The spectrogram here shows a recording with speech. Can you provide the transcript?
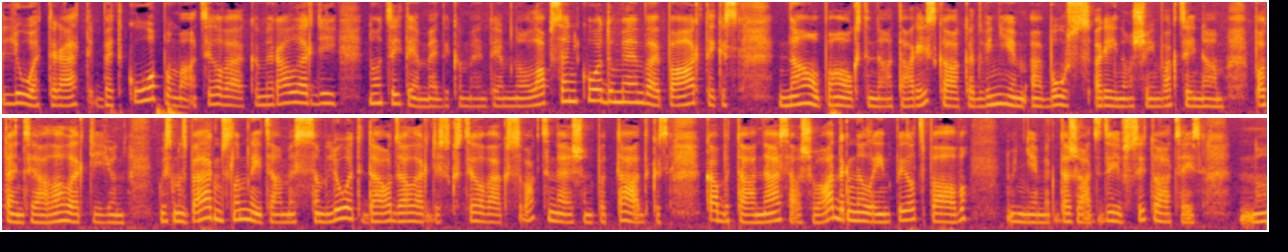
ļoti reti, bet kopumā cilvēkam ir alerģija no citiem medikamentiem, no lapseņu kodumiem vai pārtikas, nav paaugstinātā riskā, kad viņiem būs arī no šīm vakcīnām potenciāli alerģija alerģiju. Un vismaz bērnu slimnīcā mēs esam ļoti daudz alerģiskus cilvēkus vakcinējuši, un pat tādi, kas kabatā nesā šo adrenalīnu pildspalvu, viņiem ir dažādas dzīves situācijas, nu,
